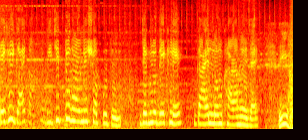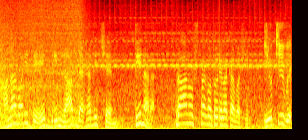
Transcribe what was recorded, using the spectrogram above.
দেখেই গায়ে কাঁপছে বিচিত্র ধরনের সব পুতুল যেগুলো দেখলে গায়ের লোম খাড়া হয়ে যায়। এই হানা বাড়িতে দিন রাত দেখা দিচ্ছেন তিনারা প্রাণ ওষ্ঠাগত এলাকাবাসী। ইউটিউবে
